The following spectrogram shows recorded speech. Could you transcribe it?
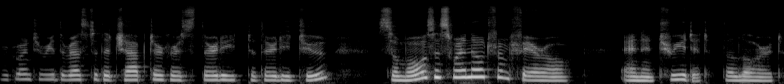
We're going to read the rest of the chapter, verse 30 to 32. So Moses went out from Pharaoh and entreated the Lord.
